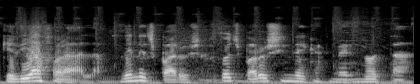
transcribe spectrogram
και διάφορα άλλα. Δεν είναι της παρούσας. Αυτό της παρούσας είναι η καθημερινότητα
